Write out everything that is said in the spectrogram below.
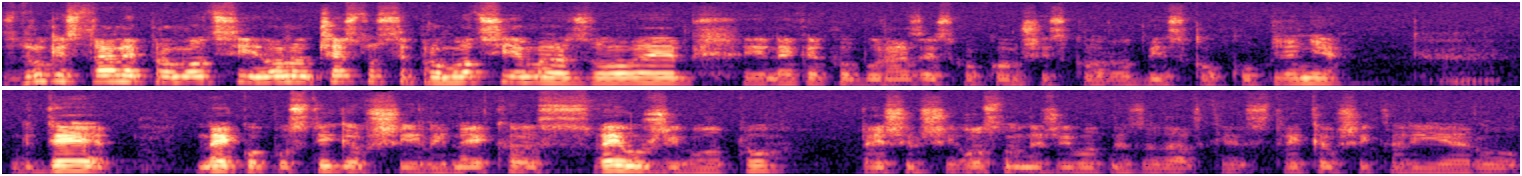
S druge strane, promocije, ono, često se promocijama zove i nekakvo burazersko, komšijsko, rodbinsko okupljanje, gde neko postigavši ili neka sve u životu, rešivši osnovne životne zadatke, stekavši karijeru,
